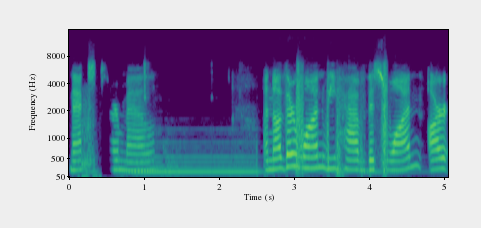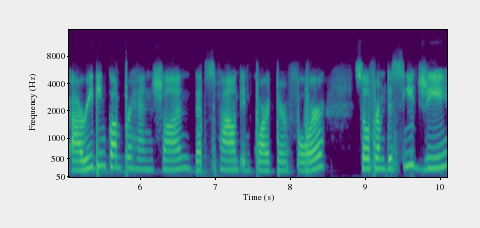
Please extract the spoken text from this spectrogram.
Next, Sir Mel. Another one, we have this one, our, our reading comprehension that's found in quarter four. So from the CG,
